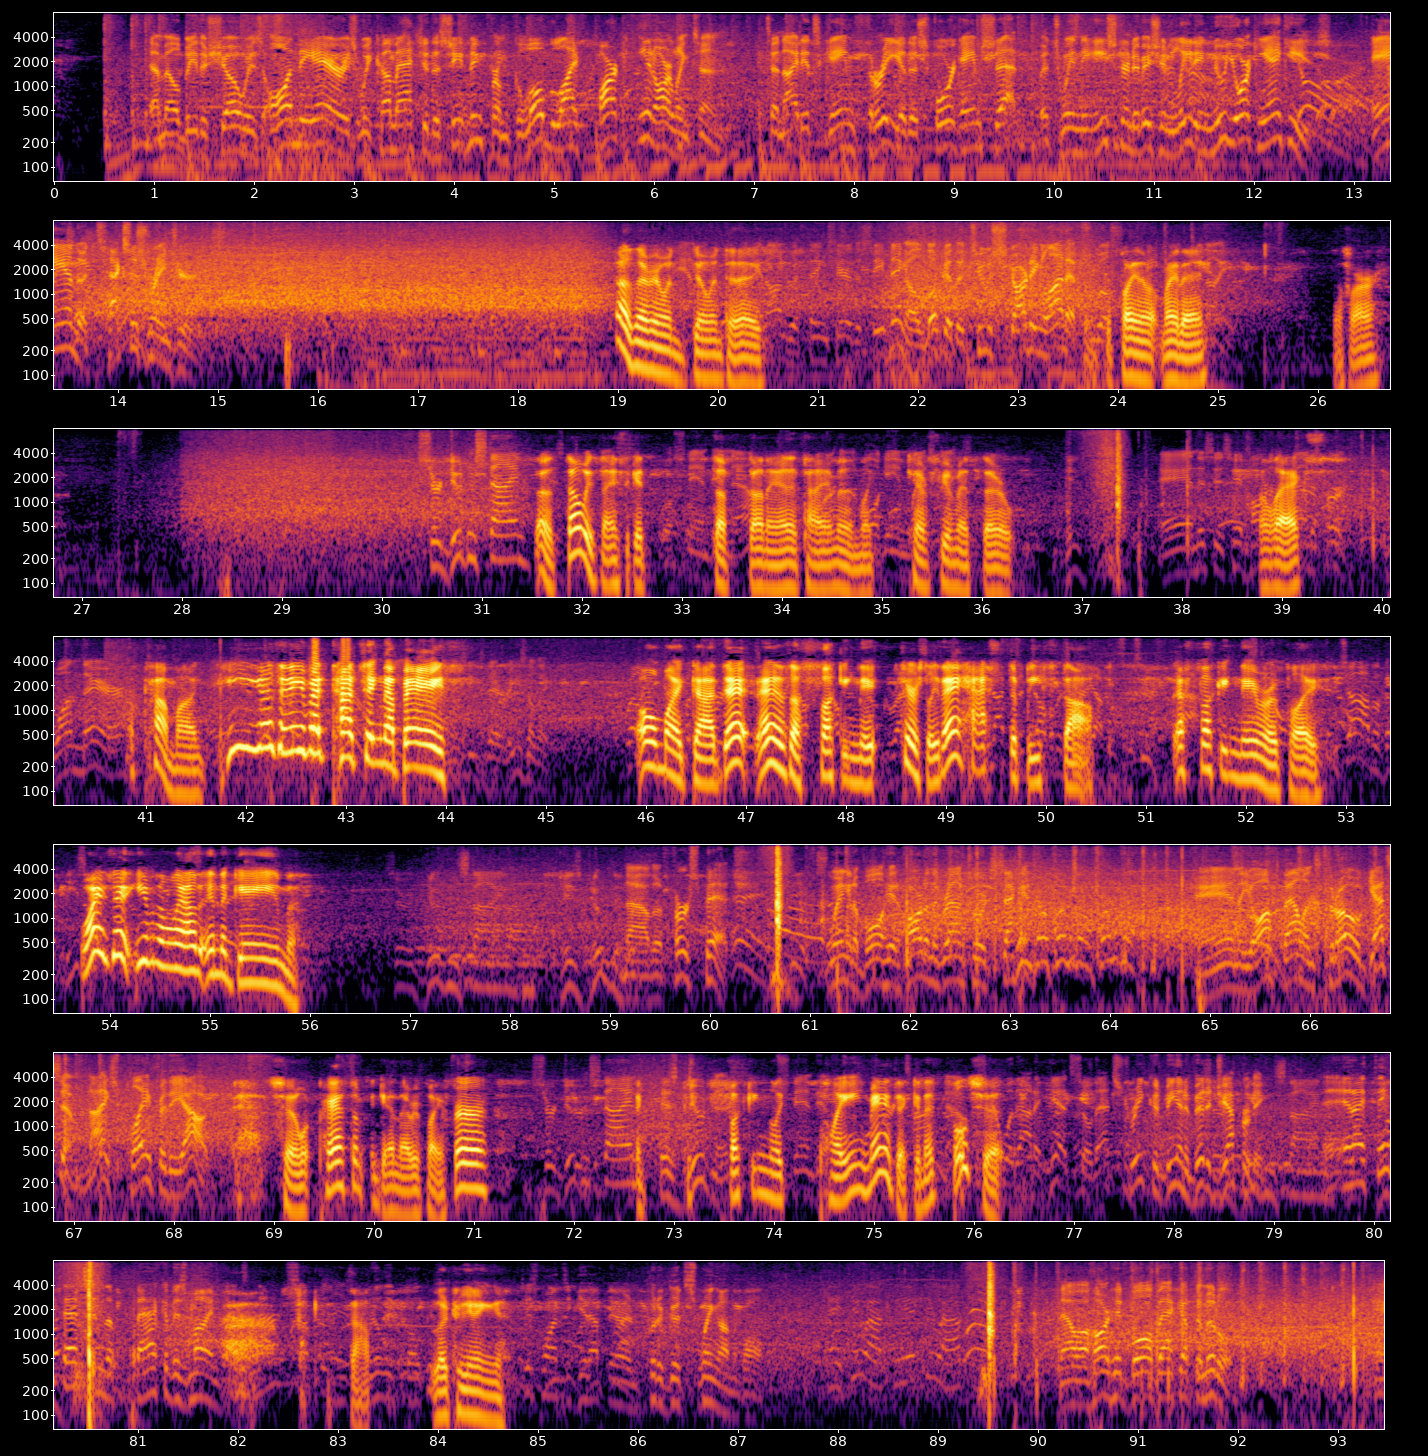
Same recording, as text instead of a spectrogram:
MLB The Show is on the air as we come at you this evening from Globe Life Park in Arlington. Tonight it's game three of this four-game set between the Eastern Division leading New York Yankees and the Texas Rangers. How's everyone doing today? On with things evening, a look at the two starting lineups. will Complaining about my day so far. Sir Dudenstein So it's always nice to get will stand in stuff done ahead of time and like have a few minutes there. And this is hit relax. on the first. Oh, come on. He isn't even touching the base. He's there easily. Oh my god, that that is a fucking seriously, that has to be stopped. That fucking neighborhood play. Why is that even allowed in the game? Now the first pitch. Swing and a ball hit hard on the ground towards second. And the off-balance throw gets him. Nice play for the out. So have went past him again. That replaying fair. Sir Dudenstein, his dudeness. Fucking like playing magic, and that's bullshit. Still without a hit, so that streak could be in a bit of jeopardy. And I think that's in the back of his mind, but it's not something he's Stop. really focused on. Looking. He just wants to get up there and put a good swing on the ball. Now a hard hit ball back up the middle.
